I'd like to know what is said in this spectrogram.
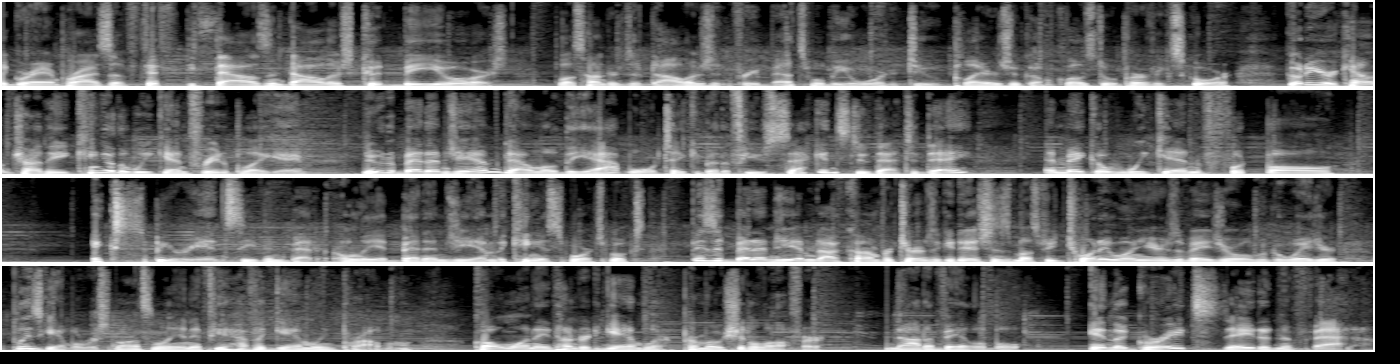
the grand prize of $50,000 could be yours. Plus, hundreds of dollars in free bets will be awarded to players who come close to a perfect score. Go to your account try the King of the Weekend free to play game. New to BetMGM, download the app. It will take you but a few seconds. Do that today and make a weekend football experience even better. Only at BetMGM, the king of sportsbooks. Visit BetMGM.com for terms and conditions. Must be 21 years of age or older to wager. Please gamble responsibly. And if you have a gambling problem, call 1 800 Gambler. Promotional offer not available in the great state of Nevada.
